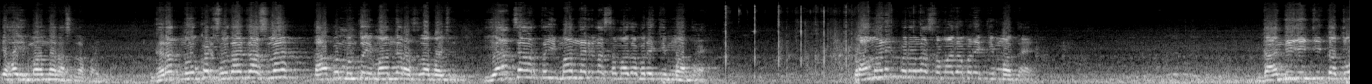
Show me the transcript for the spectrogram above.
की हा इमानदार असला पाहिजे. घरात नोकर शोधायचा असला तर आपण म्हणतो इमानदार असला पाहिजे. याचा अर्थ इमानदारीला समाजामध्ये किंमत आहे. प्रामाणिकपणाला समाजामध्ये किंमत आहे. गांधीजींची तत्व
